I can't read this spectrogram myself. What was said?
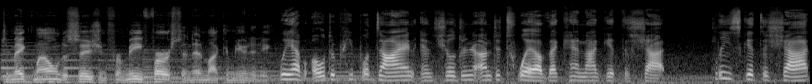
to make my own decision for me first and then my community. We have older people dying and children under 12 that cannot get the shot. Please get the shot.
